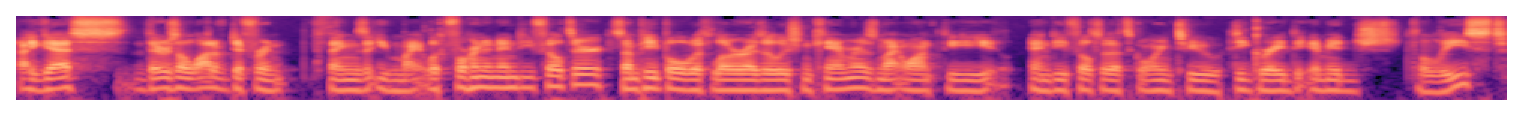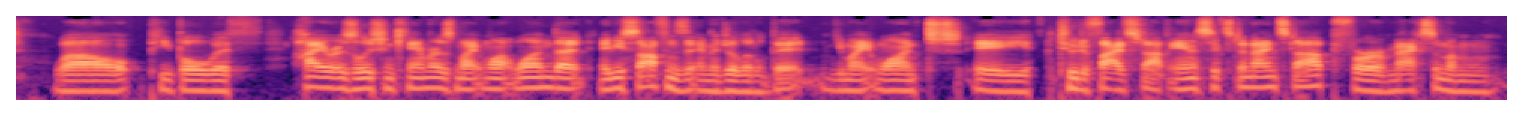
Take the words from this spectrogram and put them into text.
I guess there's a lot of different things that you might look for in an ND filter. Some people with lower resolution cameras might want the ND filter that's going to degrade the image the least, while people with higher resolution cameras might want one that maybe softens the image a little bit. You might want a two to five stop and a six to nine stop for maximum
